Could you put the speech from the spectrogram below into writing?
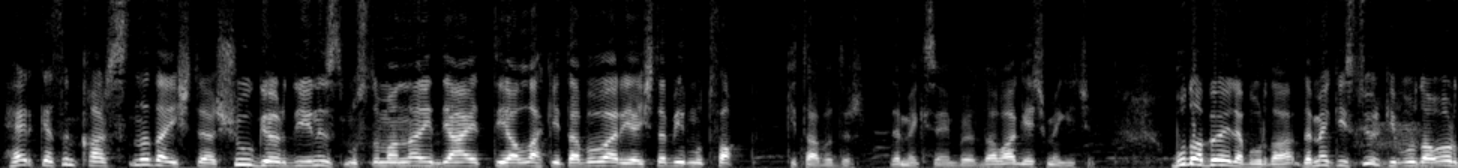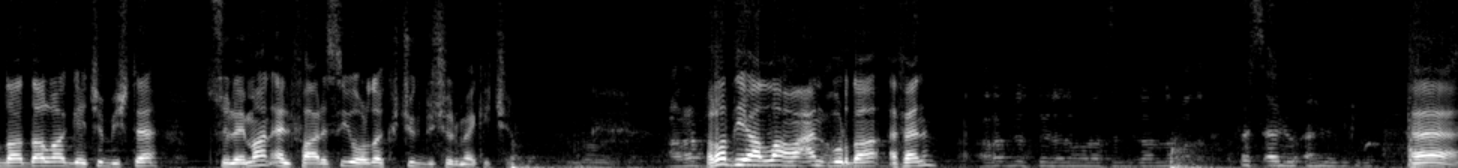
herkesin karşısında da işte şu gördüğünüz Müslümanların iddia ettiği Allah kitabı var ya işte bir mutfak kitabıdır demek istedim böyle dalga geçmek için. Bu da böyle burada. Demek istiyor ki burada orada dalga geçip işte Süleyman el Farisi'yi orada küçük düşürmek için. Arapça, Radıyallahu anh burada efendim. Arapça söyledim orası biz anlamadık. He.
